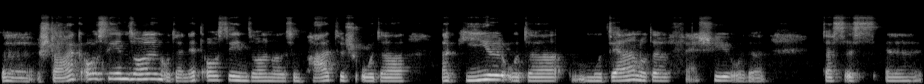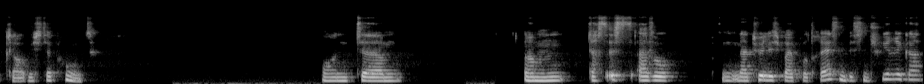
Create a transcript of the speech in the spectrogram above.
äh, stark aussehen sollen oder nett aussehen sollen oder sympathisch oder agil oder modern oder fashy oder das ist, äh, glaube ich, der Punkt. Und ähm, ähm, das ist also natürlich bei Porträts ein bisschen schwieriger,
